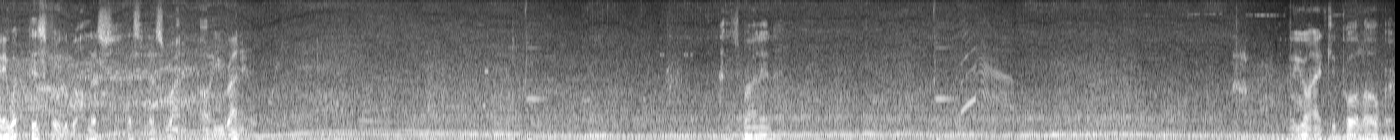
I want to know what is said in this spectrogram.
Okay, what this fool doing? Let's let's let's run it. Oh, he running. He's running. We're gonna actually pull over.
